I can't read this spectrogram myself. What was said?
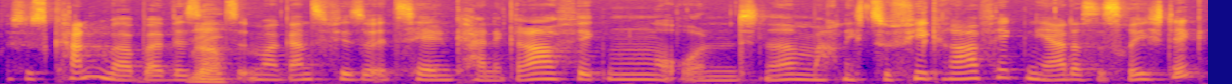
es ist Canva, weil wir ja. sonst immer ganz viel so erzählen, keine Grafiken und ne, mach nicht zu viel Grafiken, ja, das ist richtig.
